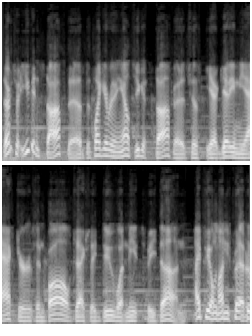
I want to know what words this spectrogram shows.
there's you can stop this. It's like everything else. You can stop it. It's just you know getting the actors involved to actually do what needs to be done. I feel much better.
